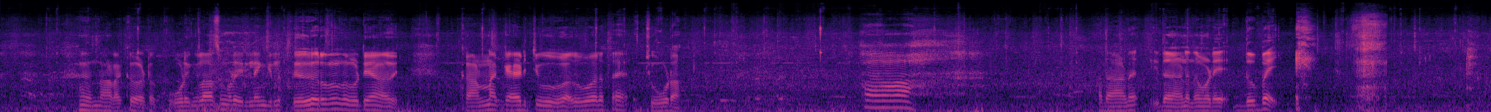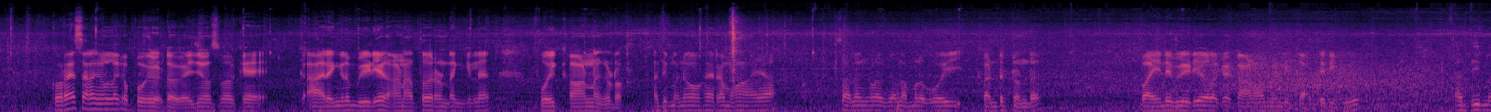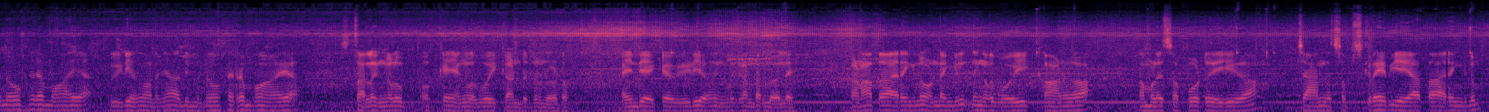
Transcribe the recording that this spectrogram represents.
നടക്കും കേട്ടോ. കൂളിംഗ് ഗ്ലാസും കൂടെ ഇല്ലെങ്കിൽ തീർന്നു കൂട്ടിയാൽ മതി. കണ്ണൊക്കെ അടിച്ചു പോകും അതുപോലത്തെ ചൂടാണ് അതാണ് ഇതാണ് നമ്മുടെ ദുബൈ. കുറേ സ്ഥലങ്ങളിലൊക്കെ പോയി കേട്ടോ. കഴിഞ്ഞ ദിവസമൊക്കെ ആരെങ്കിലും വീഡിയോ കാണാത്തവരുണ്ടെങ്കിൽ പോയി കാണണം കേട്ടോ. അതിമനോഹരമായ സ്ഥലങ്ങളൊക്കെ നമ്മൾ പോയി കണ്ടിട്ടുണ്ട്. അപ്പോൾ അതിന്റെ വീഡിയോകളൊക്കെ കാണാൻ വേണ്ടി കാത്തിരിക്കൂ. അതിമനോഹരമായ വീഡിയോ എന്ന് പറഞ്ഞാൽ അതിമനോഹരമായ സ്ഥലങ്ങളും ഒക്കെ ഞങ്ങൾ പോയി കണ്ടിട്ടുണ്ട് കേട്ടോ. അതിന്റെയൊക്കെ വീഡിയോ നിങ്ങൾ കണ്ടല്ലോ അല്ലേ? കാണാത്ത ആരെങ്കിലും ഉണ്ടെങ്കിൽ നിങ്ങൾ പോയി കാണുക നമ്മളെ സപ്പോർട്ട് ചെയ്യുക. ചാനൽ സബ്സ്ക്രൈബ് ചെയ്യാത്ത ആരെങ്കിലും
